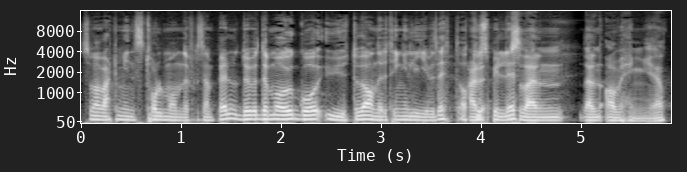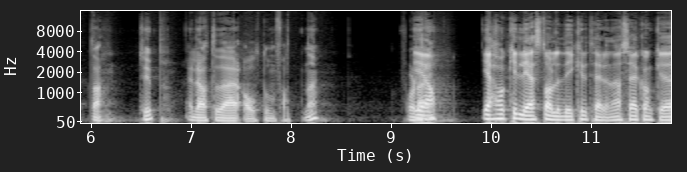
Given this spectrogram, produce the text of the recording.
som har vært minst tolv måneder, f.eks. Det må jo gå utover andre ting i livet ditt at det, du spiller. Så det er en, det er en avhengighet, da? Typ? Eller at det er altomfattende? For deg? Ja. Jeg har ikke lest alle de kriteriene, så jeg kan ikke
